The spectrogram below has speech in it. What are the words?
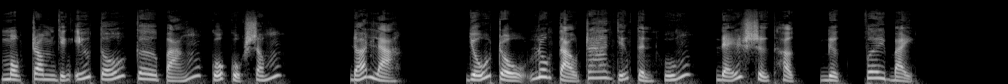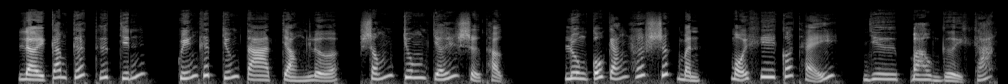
Một trong những yếu tố cơ bản của cuộc sống, đó là vũ trụ luôn tạo ra những tình huống để sự thật được phơi bày. Lời cam kết thứ 9 khuyến khích chúng ta chọn lựa sống chung với sự thật, luôn cố gắng hết sức mình mỗi khi có thể như bao người khác.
